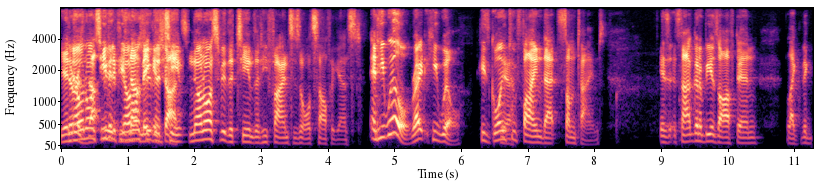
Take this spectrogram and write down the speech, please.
Yeah. No one wants even if he's no not wants to be making the shots, team. No one wants to be the team that he finds his old self against. and he will, right? He will. He's going Yeah. to find that sometimes. Is it's not going to be as often like the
